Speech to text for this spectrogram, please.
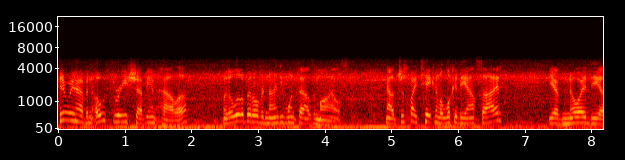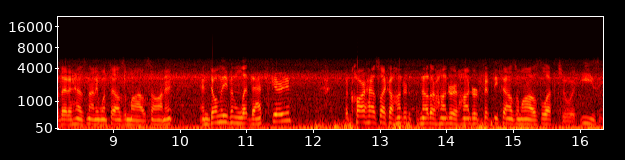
Here we have an 03 Chevy Impala with a little bit over 91,000 miles. Now, just by taking a look at the outside, you have no idea that it has 91,000 miles on it. And don't even let that scare you. The car has like 100, another 100, 150,000 miles left to it, easy.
